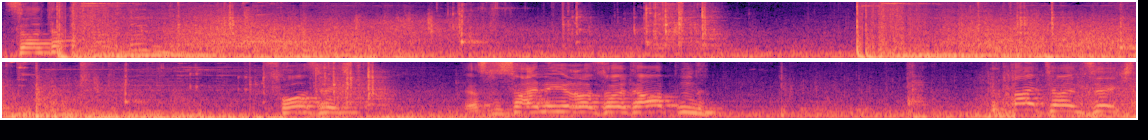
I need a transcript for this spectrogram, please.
Soldat da drüben! Vorsicht! Das ist einer ihrer Soldaten! Reiter in Sicht!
